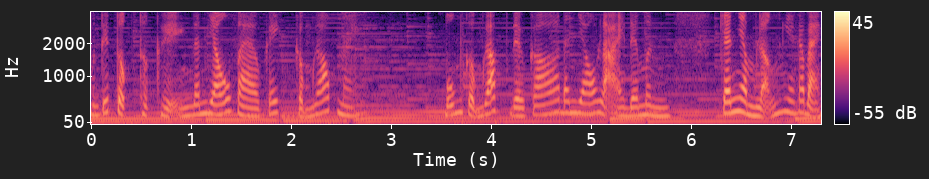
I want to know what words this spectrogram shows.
Mình tiếp tục thực hiện đánh dấu vào cái cụm góc này. Bốn cụm góc đều có đánh dấu lại để mình tránh nhầm lẫn nha các bạn.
